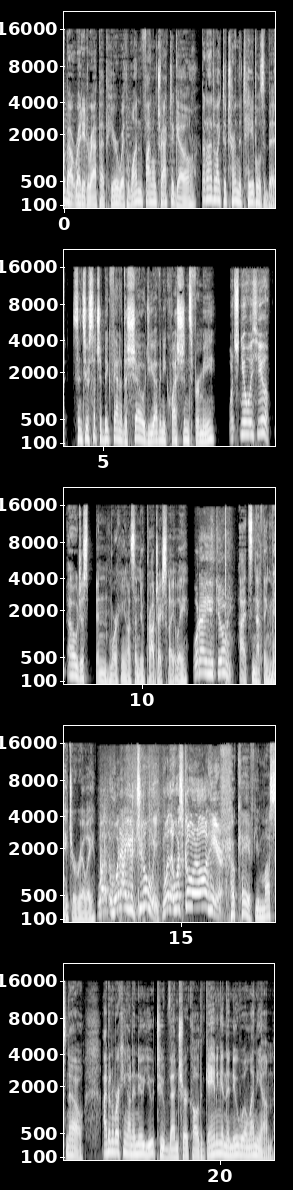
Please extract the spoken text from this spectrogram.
About ready to wrap up here with one final track to go, but I'd like to turn the tables a bit. Since you're such a big fan of the show, do you have any questions for me? What's new with you? Oh, just been working on some new projects lately. What are you doing? Uh, it's nothing major, really. What What are you doing? What What's going on here? Okay, if you must know, I've been working on a new YouTube venture called Gaming in the New Millennium.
